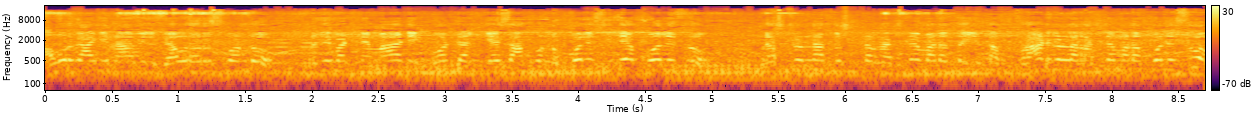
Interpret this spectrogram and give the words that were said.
ಅವ್ರಿಗಾಗಿ ನಾವು ಇಲ್ಲಿ ಬೆವರು ಹರಿಸ್ಕೊಂಡು ಪ್ರತಿಭಟನೆ ಮಾಡಿ ಕೋರ್ಟಲ್ಲಿ ಕೇಸ್ ಹಾಕೊಂಡು ಪೊಲೀಸ್, ಇದೇ ಪೊಲೀಸರು. ಭ್ರಷ್ಟರನ್ನ ದುಷ್ಟರ ರಕ್ಷಣೆ ಮಾಡೋಂಥ ಇಂಥ ಫ್ರಾಡ್ಗಳನ್ನ ರಕ್ಷಣೆ ಮಾಡೋ ಪೊಲೀಸರು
